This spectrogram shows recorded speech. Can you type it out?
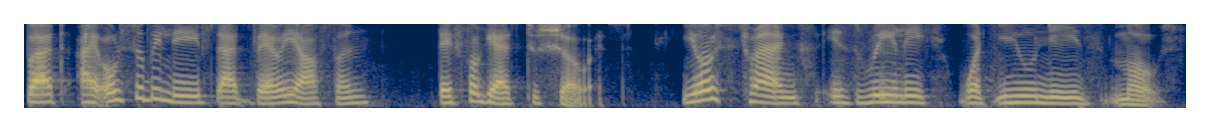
but I also believe that very often they forget to show it. Your strength is really what you need most.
